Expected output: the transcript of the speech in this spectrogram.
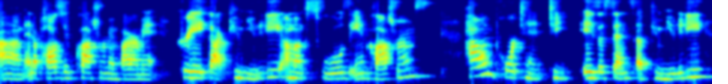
um, in a positive classroom environment create that community amongst schools and classrooms. How important to, is a sense of community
